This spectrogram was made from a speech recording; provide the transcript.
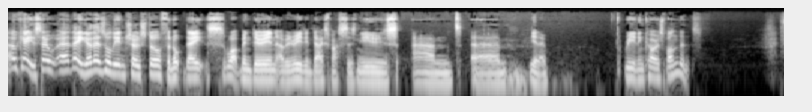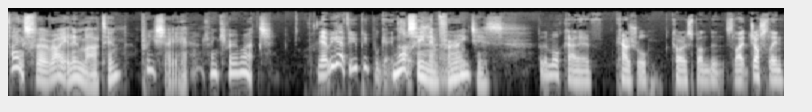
Okay, so uh, there you go. There's all the intro stuff and updates. What I've been doing, I've been reading Dice Masters news and, um, you know, reading correspondence. Thanks for writing in, Martin. Appreciate it. Thank you very much. Yeah, we get a few people getting Not touch, seen him for ages. but they're more kind of casual correspondence. Like Jocelyn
